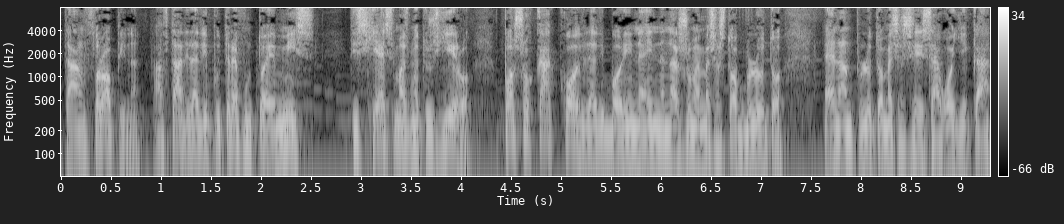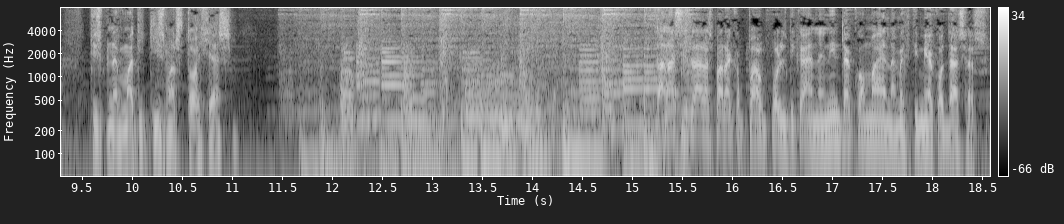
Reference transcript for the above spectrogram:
τα ανθρώπινα. Αυτά δηλαδή που τρέφουν το εμείς, τη σχέση μας με τους γύρω. Πόσο κακό δηλαδή μπορεί να είναι να ζούμε μέσα στον πλούτο, έναν πλούτο μέσα σε εισαγωγικά της πνευματικής μας στόχιας. Θανάσης Λάρας παραπολιτικά 90,1 μέχρι τη μία κοντά σας.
